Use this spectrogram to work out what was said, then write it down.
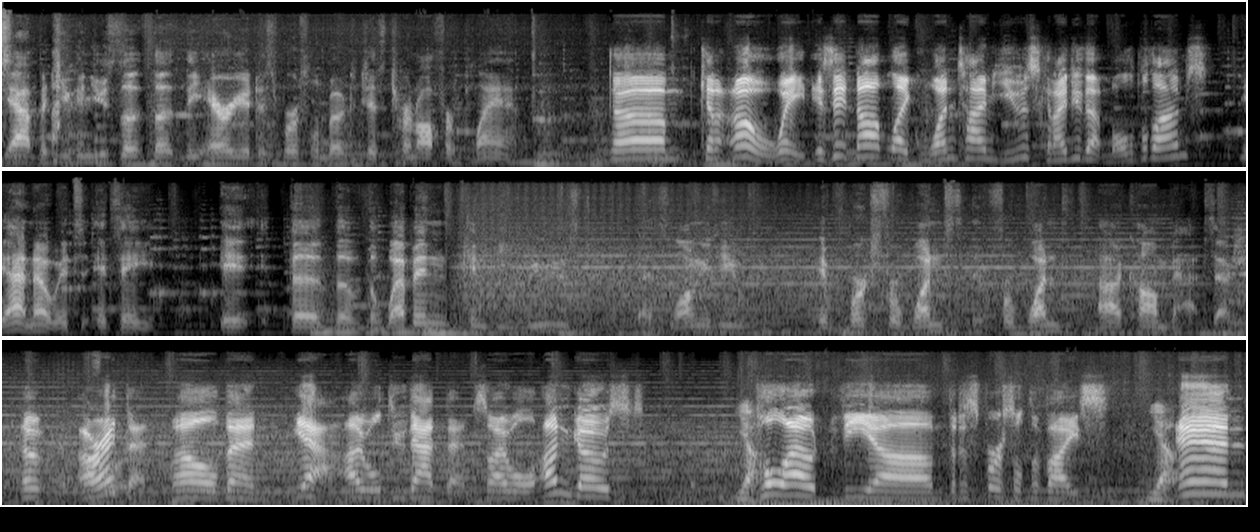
Yeah, but you can use the, the, the area dispersal mode to just turn off her plant. Um, can I, oh wait, is it not like one time use? Can I do that multiple times? Yeah, no, it's it's a it the the, the weapon can be used as long as you it works for one for one uh, combat session. Oh, all right then. Well then, yeah, I will do that then. So I will unghost, Yeah. pull out the uh, the dispersal device, yeah. and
